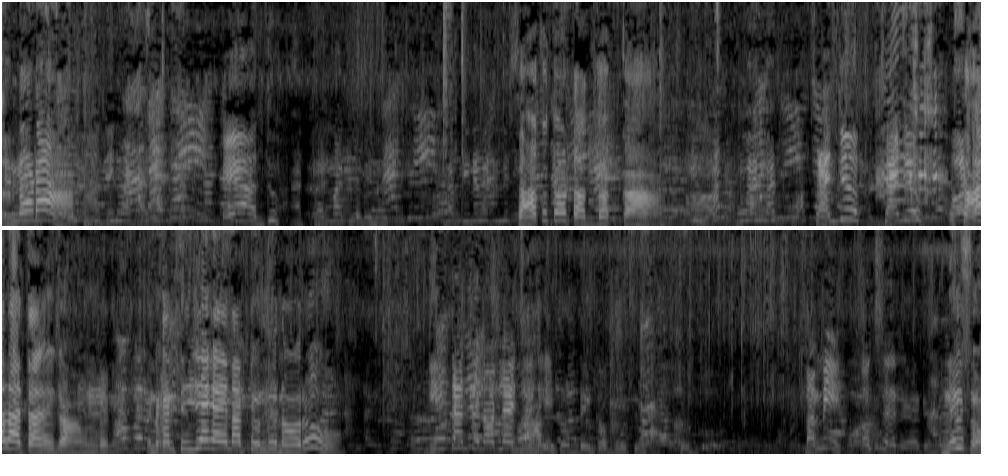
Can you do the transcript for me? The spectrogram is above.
చిన్నోడా? సాకుతోట అద్దక్క. సంజు సంజు చాలా అట్టగా ఉండని. ఎందుకంటే తీయగా అయినట్టుంది నోరు. మమ్మీ ఒకసారి నిలుసో.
